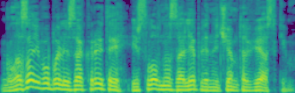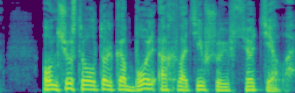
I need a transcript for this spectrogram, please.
Глаза его были закрыты и словно залеплены чем-то вязким. Он чувствовал только боль, охватившую все тело.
